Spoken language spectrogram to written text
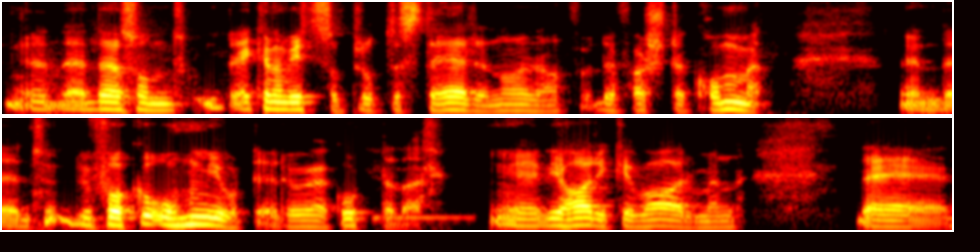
det, det, er sånn, det, er ikke noe vits å protestere når det første kommer. Det, du får ikke omgjort det røde kortet der. Vi har ikke VAR, men det er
